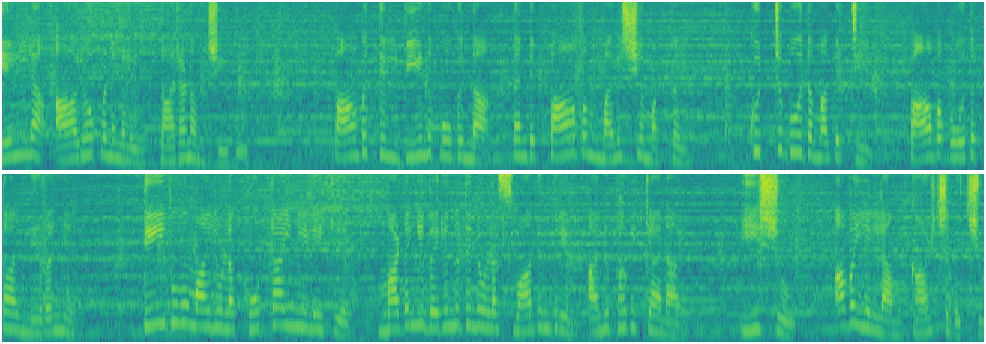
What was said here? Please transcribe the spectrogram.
എല്ലാ ആരോപണങ്ങളെയും തരണം ചെയ്തു. പാപത്തിൽ വീണുപോകുന്ന തന്റെ പാവം മനുഷ്യ മക്കൾ കുറ്റബോധമകറ്റി പാപബോധത്താൽ നിറഞ്ഞ് ദൈവവുമായുള്ള കൂട്ടായ്മയിലേക്ക് മടങ്ങി വരുന്നതിനുള്ള സ്വാതന്ത്ര്യം അനുഭവിക്കാനായി ഈശോ അവയെല്ലാം കാഴ്ചവെച്ചു.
